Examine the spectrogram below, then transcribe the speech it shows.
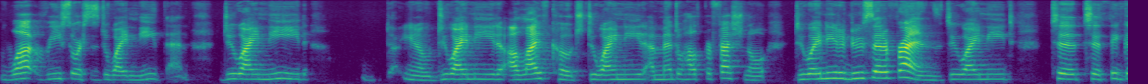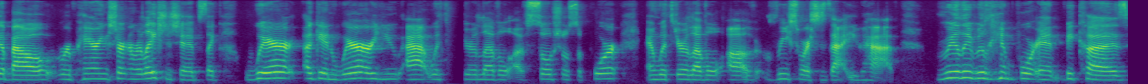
what resources do I need then? Do I need you know, do I need a life coach? Do I need a mental health professional? Do I need a new set of friends? Do I need to to think about repairing certain relationships? Like where again, where are you at with your level of social support and with your level of resources that you have? Really, really important because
